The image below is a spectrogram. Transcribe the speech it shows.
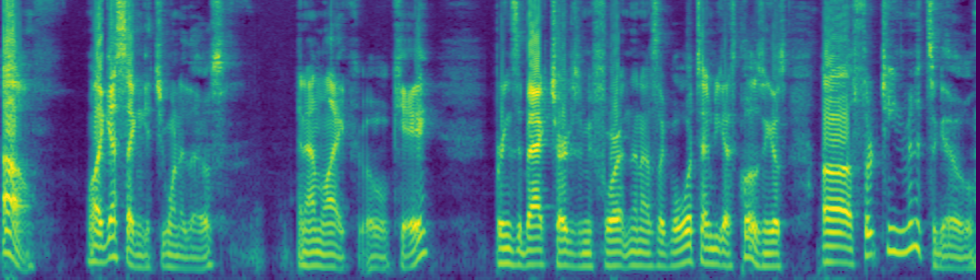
Oh, well, I guess I can get you one of those. And I'm like, okay. Brings it back, charges me for it, and then I was like, well, what time do you guys close? And he goes, uh, 13 minutes ago.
